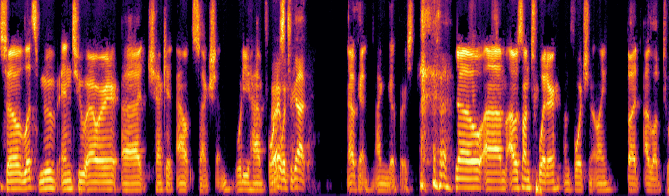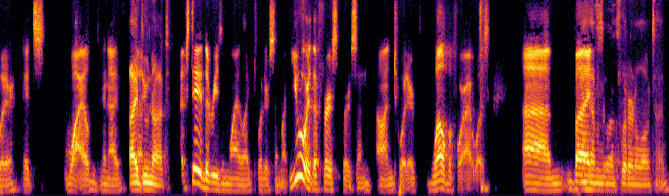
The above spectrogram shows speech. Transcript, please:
So let's move into our uh, check it out section. What do you have for All us? Right, what you got? Okay, I can go first. so um, I was on Twitter, unfortunately, but I love Twitter. It's wild. And I've I uh, do not. I've stated the reason why I like Twitter so much. You were the first person on Twitter, well before I was. Um, but I haven't been on Twitter in a long time.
